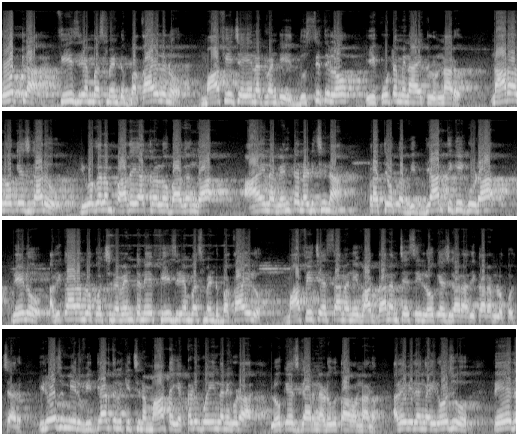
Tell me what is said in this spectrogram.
కోట్ల ఫీజు రియంబర్స్మెంట్ బకాయిలను మాఫీ చేయనటువంటి దుస్థితిలో ఈ కూటమి నాయకులు ఉన్నారు. నారా లోకేష్ గారు యువగలం పాదయాత్రలో భాగంగా ఆయన వెంట నడిచిన ప్రతి ఒక్క విద్యార్థికి కూడా నేను అధికారంలోకి వచ్చిన వెంటనే ఫీజు రియంబర్స్మెంట్ బకాయిలు మాఫీ చేస్తానని వాగ్దానం చేసి లోకేష్ గారు అధికారంలోకి వచ్చారు. ఈరోజు మీరు విద్యార్థులకు ఇచ్చిన మాట ఎక్కడికి పోయిందని కూడా లోకేష్ గారిని అడుగుతా ఉన్నాను. అదేవిధంగా ఈరోజు పేద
